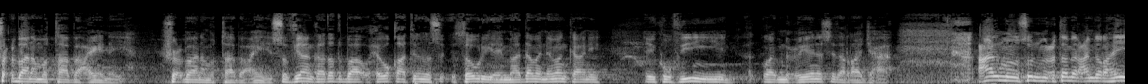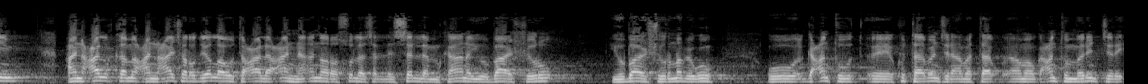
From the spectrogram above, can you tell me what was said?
shucbaana mutaabacaynaya shucbaana mutaabacayn sufyaanka dad waxay u qaateen inuu thawri yahay maadaama nimankani ay kuufiyin yihiin. Waa ibnu cuyeyne sida raajixa. Can mansuur muctamir can ibrahim can calqama can caaisha radi allahu tacaala canha ana rasul lah sal slam kaana nabigu uu gacantuu ku taaban jiray ama gacantuu marin jiray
